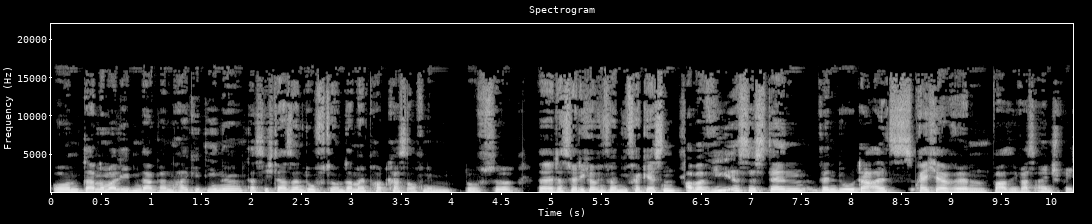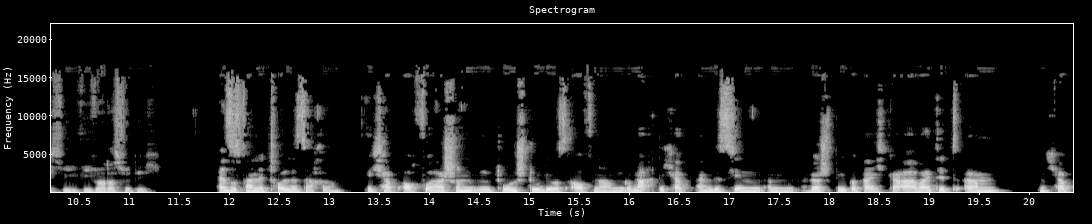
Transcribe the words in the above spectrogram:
und dann nochmal lieben Dank an Heike Diene, dass ich da sein durfte und da meinen Podcast aufnehmen durfte. Äh, das werde ich auf jeden Fall nie vergessen. Aber wie ist es denn, wenn du da als Sprecherin quasi was einsprichst? Wie, wie war das für dich? Also es war eine tolle Sache. Ich habe auch vorher schon in Tonstudios Aufnahmen gemacht. Ich habe ein bisschen im Hörspielbereich gearbeitet. Ähm, ich habe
